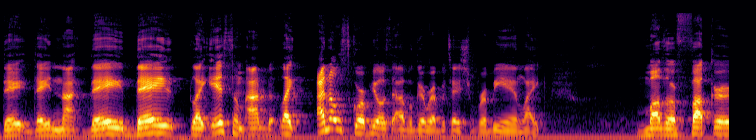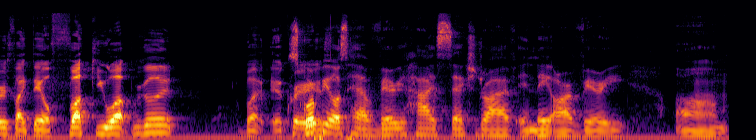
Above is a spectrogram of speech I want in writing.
They they not they they like it's some out of the, like I know Scorpios have a good reputation for being like motherfuckers. Like they'll fuck you up good. But Aquarius, Scorpios have very high sex drive, and they are very, um,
